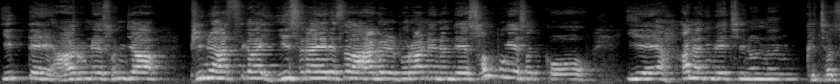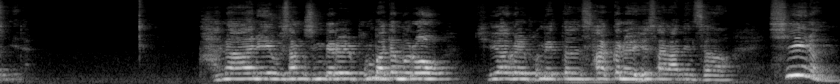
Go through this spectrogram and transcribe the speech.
이때 아론의 손자 비느하스가 이스라엘에서 악을 몰아내는데 선봉에 섰고 이에 하나님의 진노는 그쳤습니다. 가나안의 우상 숭배를 본받음으로 죄악을 범했던 사건을 회상하면서 시인은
